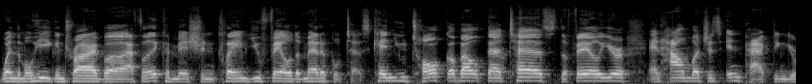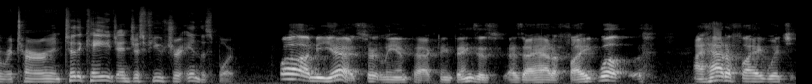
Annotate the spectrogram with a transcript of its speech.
when the Mohegan Tribe uh, Athletic Commission claimed you failed a medical test. Can you talk about that test, the failure, and how much it's impacting your return to the cage and just future in the sport? Well, I mean, yeah, it's certainly impacting things as, as I had a fight. Well, I had a fight, which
